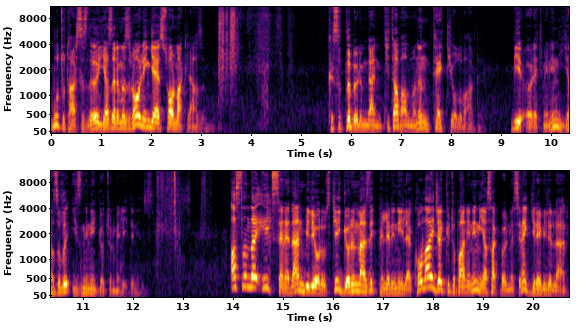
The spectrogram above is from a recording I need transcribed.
Bu tutarsızlığı yazarımız Rowling'e sormak lazım. Kısıtlı bölümden kitap almanın tek yolu vardı. Bir öğretmenin yazılı iznini götürmeliydiniz. Aslında ilk seneden biliyoruz ki görünmezlik peleriniyle kolayca kütüphanenin yasak bölmesine girebilirler.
